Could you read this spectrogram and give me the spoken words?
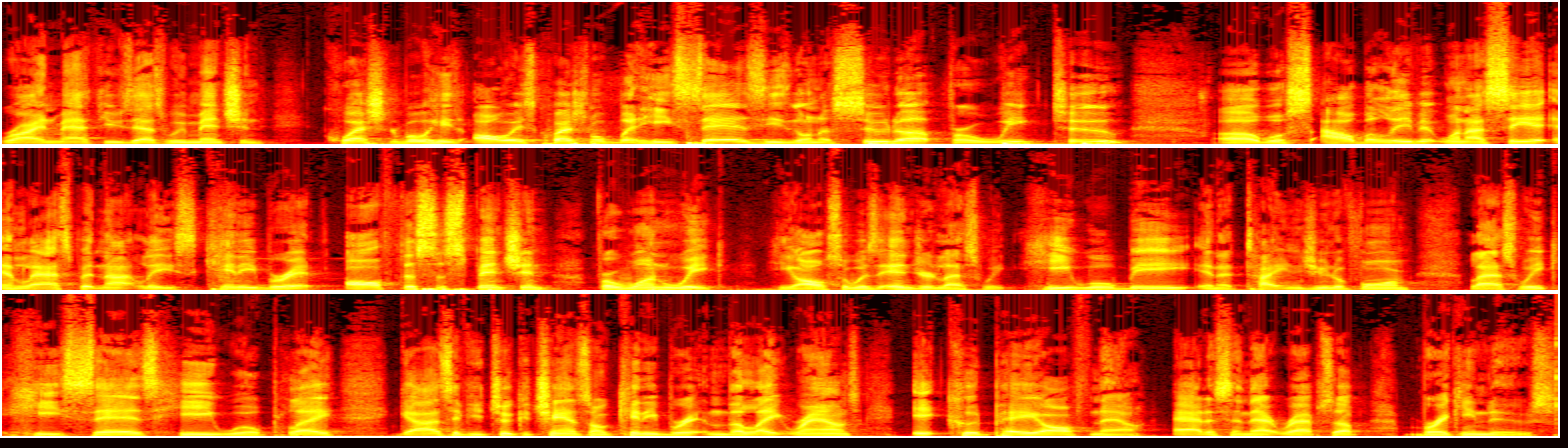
Ryan Mathews, as we mentioned, questionable. He's always questionable, but he says he's going to suit up for week two. Uh, we'll, I'll believe it when I see it. And last but not least, Kenny Britt off the suspension for one week. He also was injured last week. He will be in a Titans uniform last week. He says he will play. Guys, if you took a chance on Kenny Britt in the late rounds, it could pay off now. Addison, that wraps up breaking news.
